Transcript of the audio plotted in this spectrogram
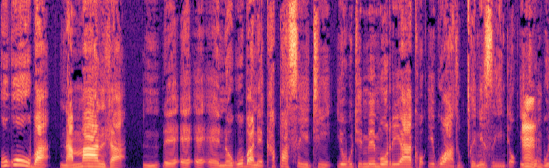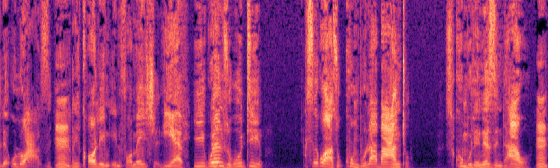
ukuba namandla nokuba necapacity yokuthi memory yakho ikwazi ukugcina izinto ikhumbule ulwazi recalling information ikwenza ukuthi sikwazi ukukhumbula abantu sikhumbule nezindawo Mm.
